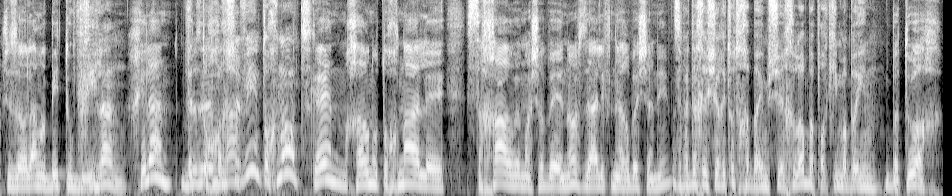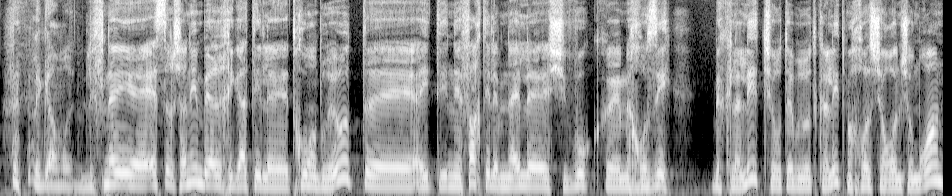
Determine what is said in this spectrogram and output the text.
שזה עולם ה-B2B. חילן? חילן, שזה בתוכנה. מחשבים, תוכנות. כן, מכרנו תוכנה לשכר ומשאבי אנוש, זה היה לפני הרבה שנים. זה בטח ישרת אותך בהמשך, לא בפרקים הבאים. בטוח. לגמרי. לפני אה, עשר שנים בערך הגעתי לתחום הבריאות, אה, הייתי, נהפכתי למנהל אה, שיווק אה, מחוזי בכללית, שירותי בריאות כללית, מחוז שרון שומרון.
